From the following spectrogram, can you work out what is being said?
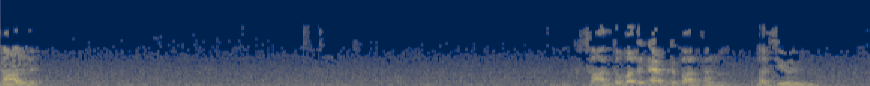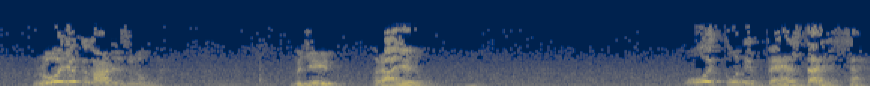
ਸਾਲ ਦੇ। ਸਾਲ ਤੋਂ ਵੱਧ ਟਾਈਮ ਤੇ ਬਾਤਾਂ ਨੂੰ ਫਸੀ ਹੋਈ। ਰੋਜ਼ ਇੱਕ ਕਹਾਣੀ ਸੁਣਾਉਂਦਾ ਵਜ਼ੀਰ ਰਾਜੇ ਨੂੰ। ਉਹ ਇੱਕ ਉਹਦੀ ਬਹਿਸ ਦਾ ਹਿੱਸਾ ਹੈ।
